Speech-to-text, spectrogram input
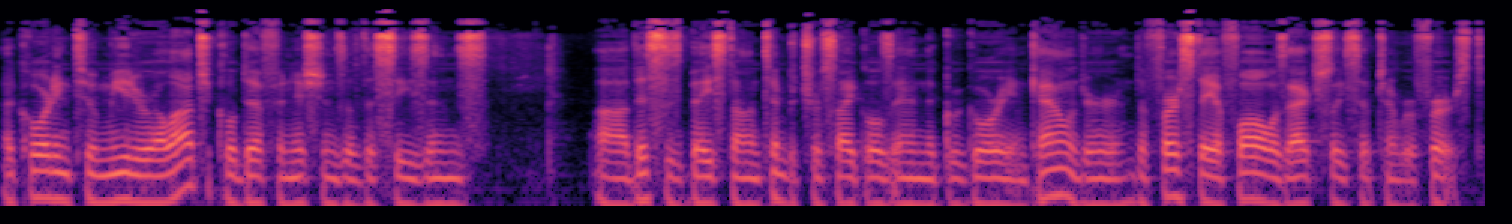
according to meteorological definitions of the seasons, uh, this is based on temperature cycles and the Gregorian calendar. The first day of fall was actually September 1st.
